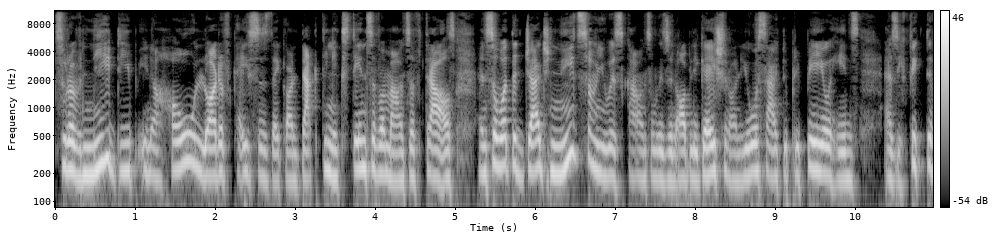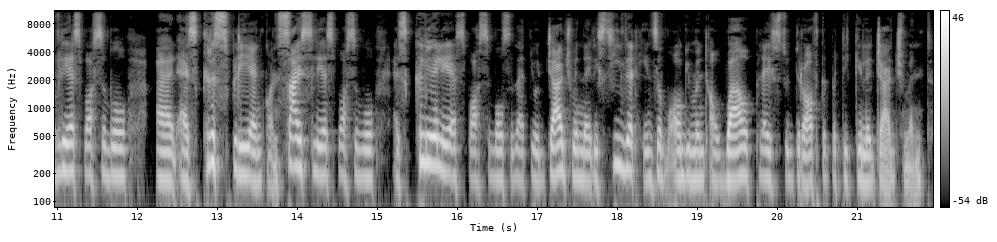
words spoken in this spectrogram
sort of knee deep in a whole lot of cases. They're conducting extensive amounts of trials. And so what the judge needs from you as counsel is an obligation on your side to prepare your heads as effectively as possible and as crisply and concisely as possible, as clearly as possible so that your judge, when they receive that heads of argument, are well placed to draft a particular judgment.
